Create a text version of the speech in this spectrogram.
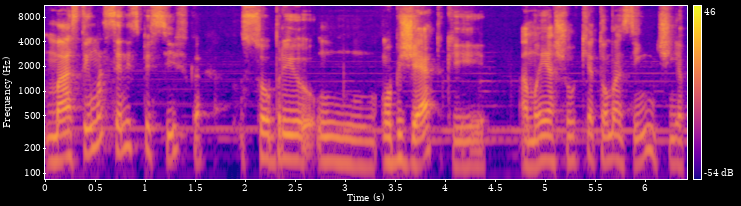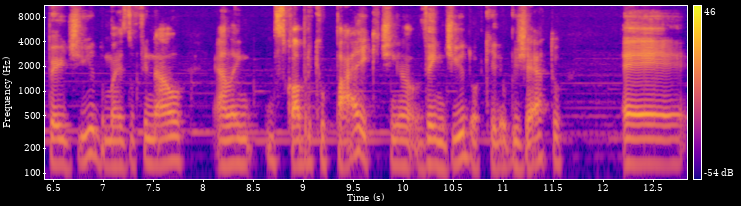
Mas tem uma cena específica sobre um objeto que a mãe achou que a Tomazinho tinha perdido, mas no final ela descobre que o pai que tinha vendido aquele objeto. É...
